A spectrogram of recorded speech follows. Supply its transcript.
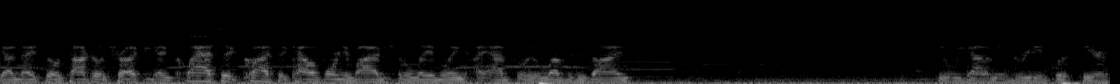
Got a nice little taco truck. Again, classic, classic California vibes for the labeling. I absolutely love the design. Let's see what we got on the ingredients list here.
